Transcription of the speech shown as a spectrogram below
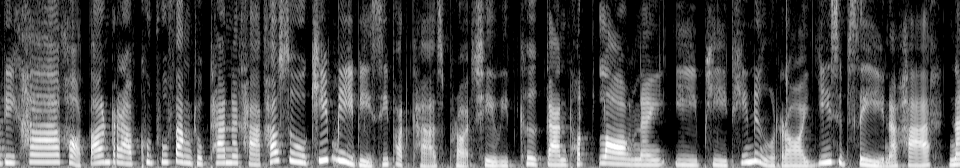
วัสดีค่ะ ขอต้อนรับคุณผู้ฟังทุกท่านนะคะ เข้าสู่คีบมีบีซีพอดแคสต์เพราะชีวิตคือการทดลองใน EP ที่ 124 นะคะ ใน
